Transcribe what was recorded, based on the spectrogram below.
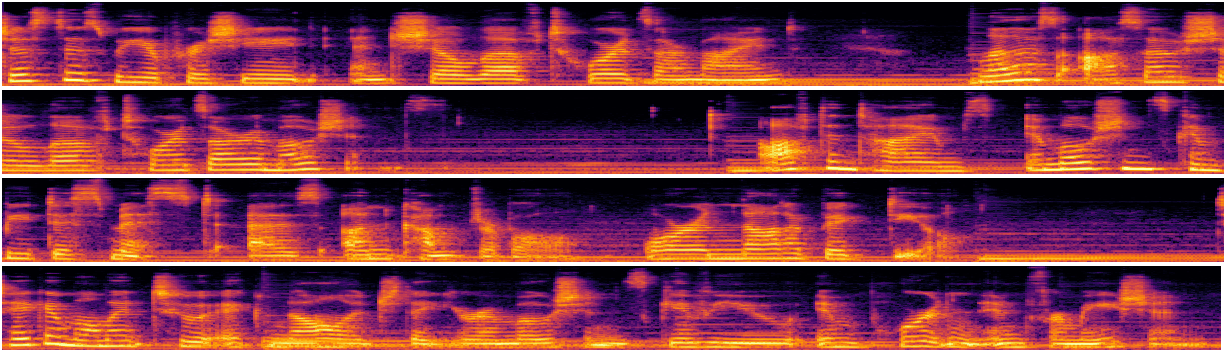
Just as we appreciate and show love towards our mind, let us also show love towards our emotions. Oftentimes, emotions can be dismissed as uncomfortable or not a big deal. Take a moment to acknowledge that your emotions give you important information.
